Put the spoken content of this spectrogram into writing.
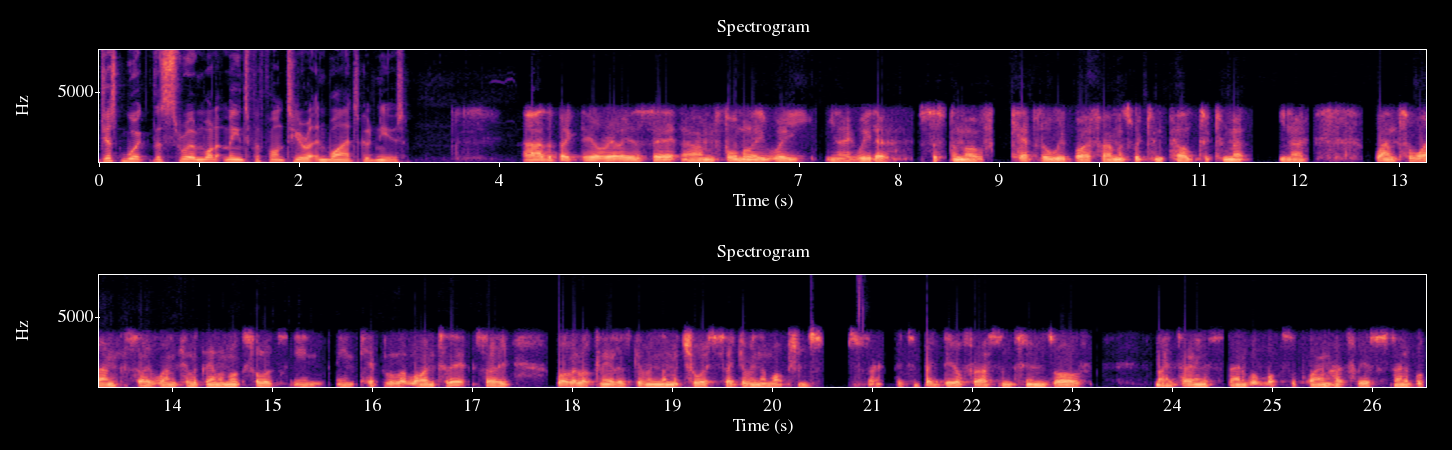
just work this through and what it means for Fonterra and why it's good news. Uh, the big deal really is that um, formerly we, you know, we had a system of capital whereby farmers were compelled to commit, you know, one to one, so one kilogram of milk solids and, and capital aligned to that. So what we're looking at is giving them a choice, so giving them options. So it's a big deal for us in terms of maintaining a sustainable milk supply and hopefully a sustainable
